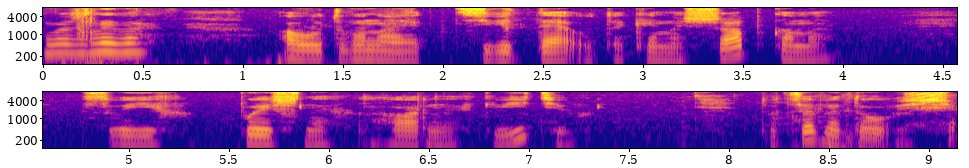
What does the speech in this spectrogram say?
важливе. А от вона як цвіте отакими шапками своїх пишних гарних квітів, то це видовище.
